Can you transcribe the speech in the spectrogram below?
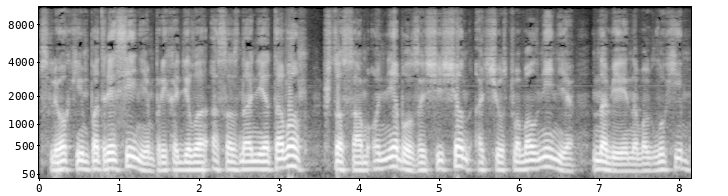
С легким потрясением приходило осознание того, что сам он не был защищен от чувства волнения, навеянного глухим.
